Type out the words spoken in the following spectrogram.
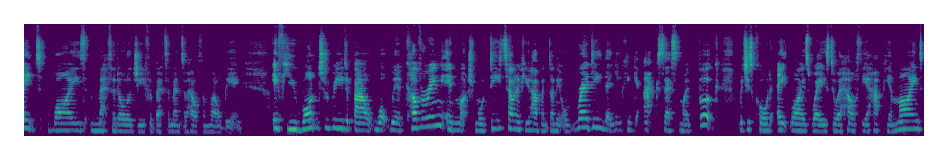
eight wise methodology for better mental health and well-being if you want to read about what we're covering in much more detail, and if you haven't done it already, then you can get access my book, which is called Eight Wise Ways to a Healthier, Happier Mind.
